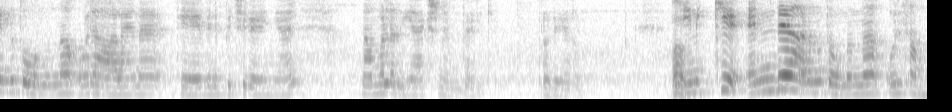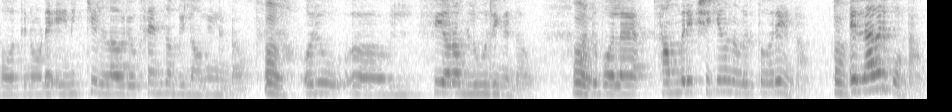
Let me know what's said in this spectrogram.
എന്ന് തോന്നുന്ന ഒരാളെ വേദനിപ്പിച്ചു കഴിഞ്ഞാൽ നമ്മളുടെ റിയാക്ഷൻ എന്തായിരിക്കും? പ്രതികരണം. എനിക്ക് എന്റെ ആണെന്ന് തോന്നുന്ന ഒരു സംഭവത്തിനോട് എനിക്കുള്ള ഒരു സെൻസ് ഓഫ് ബിലോങ്ങിങ് ഉണ്ടാവും. ഒരു ഫിയർ ഓഫ് ലൂസിങ് ഉണ്ടാവും. അതുപോലെ സംരക്ഷിക്കണം എന്നുള്ളൊരു ത്വര ഉണ്ടാവും. എല്ലാവർക്കും ഉണ്ടാവും.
